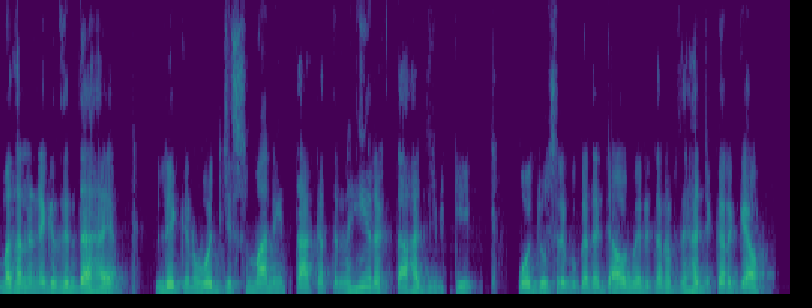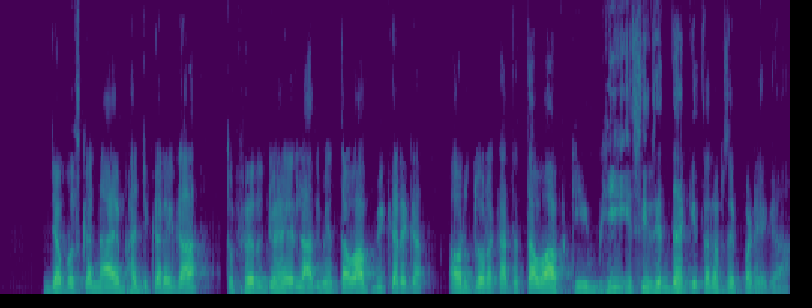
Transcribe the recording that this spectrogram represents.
मसलन एक ज़िंदा है, लेकिन वो जिस्मानी ताकत नहीं रखता हज की। वो दूसरे को कहते, जाओ मेरी तरफ़ से हज करके आओ। जब उसका नायब हज करेगा तो फिर जो है लाजमी तवाफ भी करेगा और दो रकात तवाफ की भी इसी ज़िंदा की तरफ़ से पढ़ेगा।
